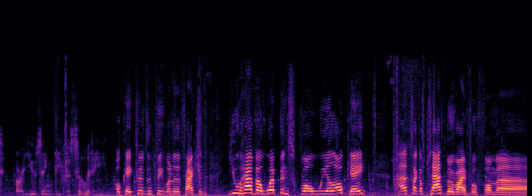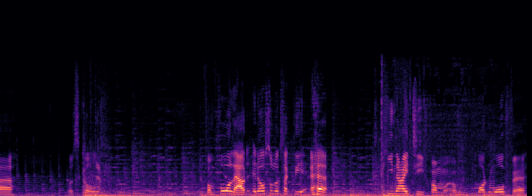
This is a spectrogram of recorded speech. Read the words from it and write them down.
Fleet are using the facility. Okay, Crimson Fleet, one of the factions. You have a weapon scroll wheel. Okay. That looks like a plasma rifle from, uh... What's it called? From Fallout. It also looks like the uh, P90 from uh, Modern Warfare.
